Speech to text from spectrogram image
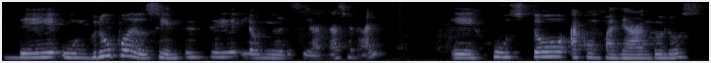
de un grupo de docentes de la Universidad Nacional, justo acompañándolos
